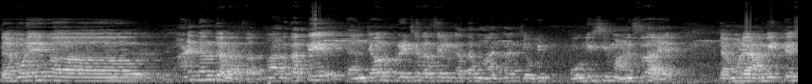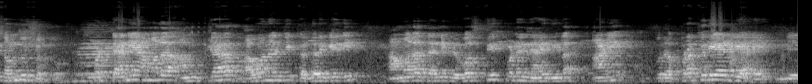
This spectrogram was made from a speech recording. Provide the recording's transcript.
त्यामुळे आणि नंतर आता आता अर्थात ते त्यांच्यावर प्रेशर असेल का आता माझ्या शेवटी पोलीस ही माणसं आहेत त्यामुळे आम्ही ते समजू शकतो. पण त्यांनी आम्हाला आमच्या भावनांची कदर केली आम्हाला त्यांनी व्यवस्थितपणे न्याय दिला आणि प्र प्रक्रिया जी आहे म्हणजे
